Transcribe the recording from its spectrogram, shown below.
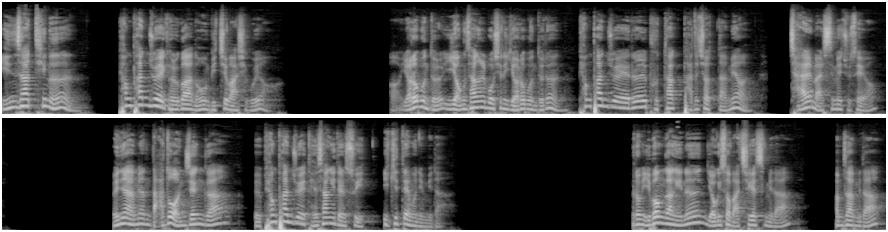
인사팀은 평판조의 결과 너무 믿지 마시고요. 어, 여러분들, 이 영상을 보시는 여러분들은 평판조회를 부탁받으셨다면 잘 말씀해 주세요. 왜냐하면 나도 언젠가 그 평판조의 대상이 될 수 있기 때문입니다. 그럼 이번 강의는 여기서 마치겠습니다. 감사합니다.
